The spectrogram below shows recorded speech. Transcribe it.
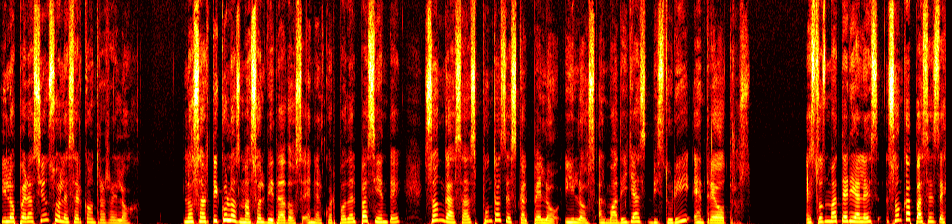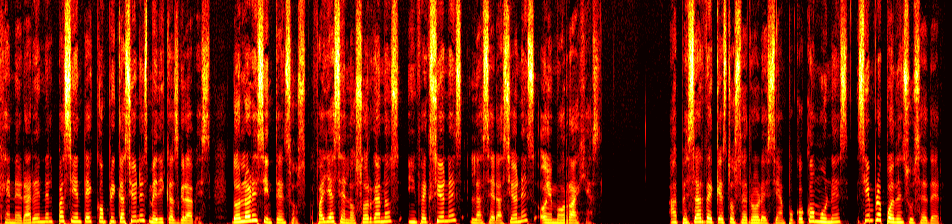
y la operación suele ser contrarreloj. Los artículos más olvidados en el cuerpo del paciente son gasas, puntas de escalpelo, hilos, almohadillas, bisturí, entre otros. Estos materiales son capaces de generar en el paciente complicaciones médicas graves, dolores intensos, fallas en los órganos, infecciones, laceraciones o hemorragias. A pesar de que estos errores sean poco comunes, siempre pueden suceder.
